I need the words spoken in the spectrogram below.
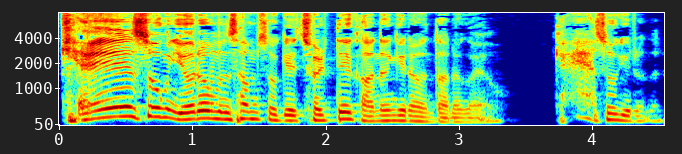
계속 여러분 삶 속에 절대 가능이라는 단어가요. 계속 일어나요.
